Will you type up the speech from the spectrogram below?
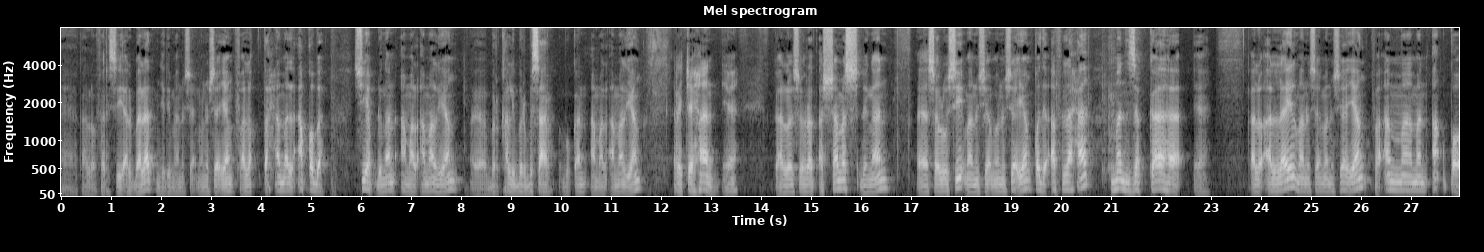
ya kalau versi al-balad menjadi manusia-manusia yang falak tahamal aqabah siap dengan amal-amal yang uh, berkali berbesar bukan amal-amal yang recehan ya kalau surat asy-syams dengan uh, solusi manusia-manusia yang qad aflaha man zakkaha ya kalau al-lail manusia-manusia yang fa amma man a'ta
